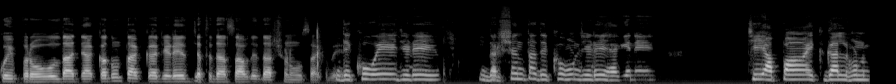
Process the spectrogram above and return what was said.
ਕੋਈ ਪੈਰੋਲ ਦਾ ਜਾਂ ਕਦੋਂ ਤੱਕ ਜਿਹੜੇ ਜਥੇਦਾਰ ਸਾਹਿਬ ਦੇ ਦਰਸ਼ਨ ਹੋ ਸਕਦੇ? ਦੇਖੋ ਇਹ ਜਿਹੜੇ ਦਰਸ਼ਨ ਤਾਂ ਦੇਖੋ ਹੁਣ ਜਿਹੜੇ ਹੈਗੇ ਨੇ ਜੇ ਆਪਾਂ ਇੱਕ ਗੱਲ ਹੁਣ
